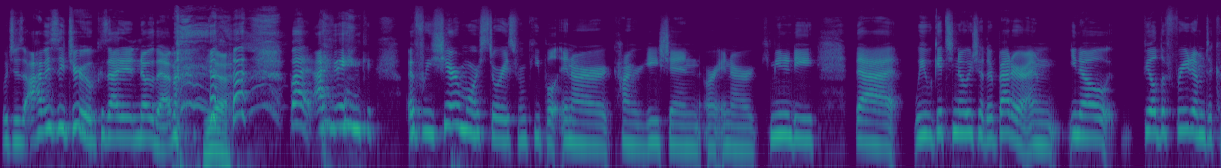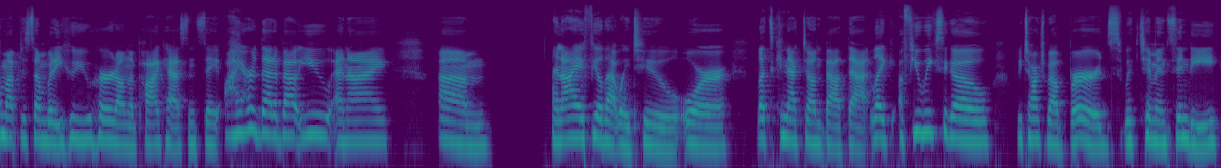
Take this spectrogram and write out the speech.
which is obviously true because I didn't know them. Yeah. but I think if we share more stories from people in our congregation or in our community, that we would get to know each other better and, you know, feel the freedom to come up to somebody who you heard on the podcast and say, I heard that about you. And I, um, and I feel that way too, or let's connect on about that. Like a few weeks ago, we talked about birds with Tim and Cindy,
